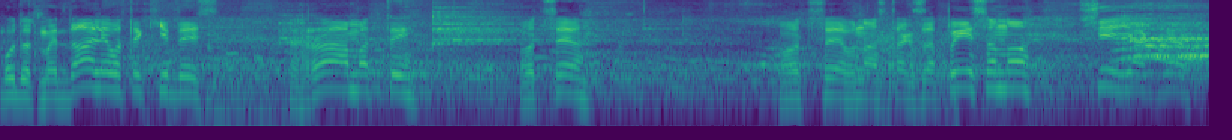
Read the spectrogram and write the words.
Будуть медалі отакі десь, грамоти. Оце, оце в нас так записано. Ще як, для,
